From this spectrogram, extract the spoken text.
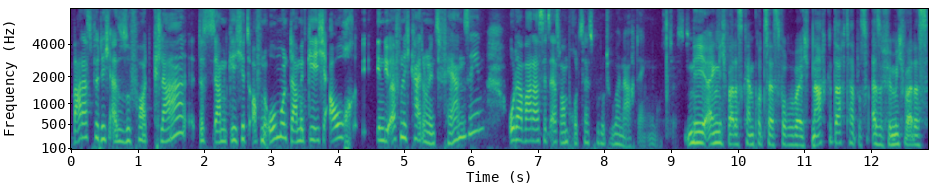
War das für dich also sofort klar, dass damit gehe ich jetzt offen um und damit gehe ich auch in die Öffentlichkeit und ins Fernsehen? Oder war das jetzt erstmal ein Prozess, wo du drüber nachdenken musstest? Nee, eigentlich war das kein Prozess, worüber ich nachgedacht habe. Also für mich war das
